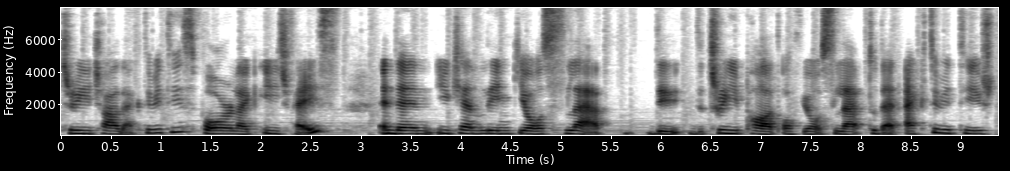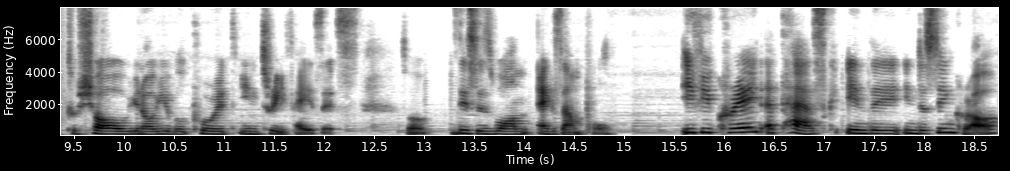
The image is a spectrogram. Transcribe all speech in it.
three child activities for like each phase, and then you can link your slab the the three part of your slab to that activity to show you know you will pour it in three phases. So this is one example. If you create a task in the in the synchro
